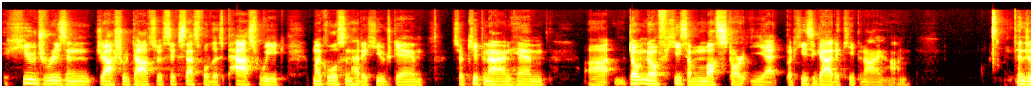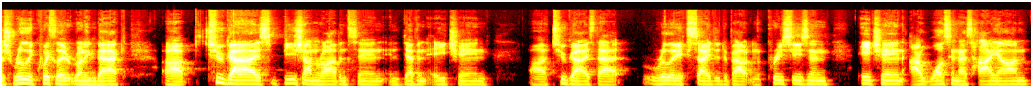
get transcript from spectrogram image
huge reason Joshua Dobbs was successful this past week. Michael Wilson had a huge game. So keep an eye on him. Uh, don't know if he's a must start yet, but he's a guy to keep an eye on. Then just really quickly at running back, uh, two guys, Bijan Robinson and De'Von Achane, uh, two guys that really excited about in the preseason. Achane, I wasn't as high on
